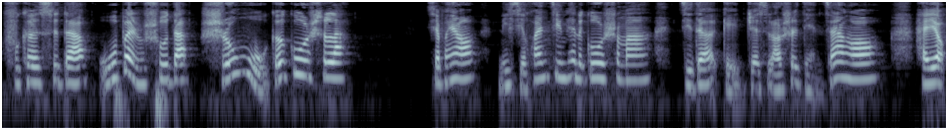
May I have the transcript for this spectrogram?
福克斯的五本书的十五个故事了。小朋友，你喜欢今天的故事吗？记得给 Jess 老师点赞哦！还有，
